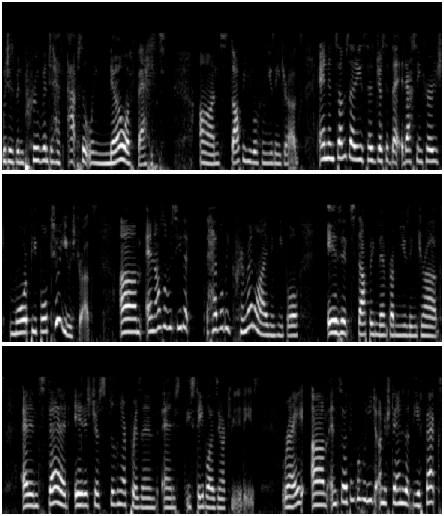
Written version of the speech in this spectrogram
which has been proven to have absolutely no effect on stopping people from using drugs, and in some studies has suggested that it actually encouraged more people to use drugs. Um, and also we see that heavily criminalizing people isn't stopping them from using drugs, and instead it is just filling our prisons and destabilizing our communities, right? Um, and so I think what we need to understand is that the effects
